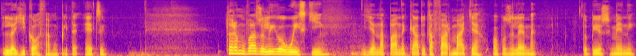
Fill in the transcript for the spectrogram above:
Λογικό θα μου πείτε, έτσι. Τώρα μου βάζω λίγο whisky για να πάνε κάτω τα φαρμάκια, όπως λέμε, το οποίο σημαίνει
